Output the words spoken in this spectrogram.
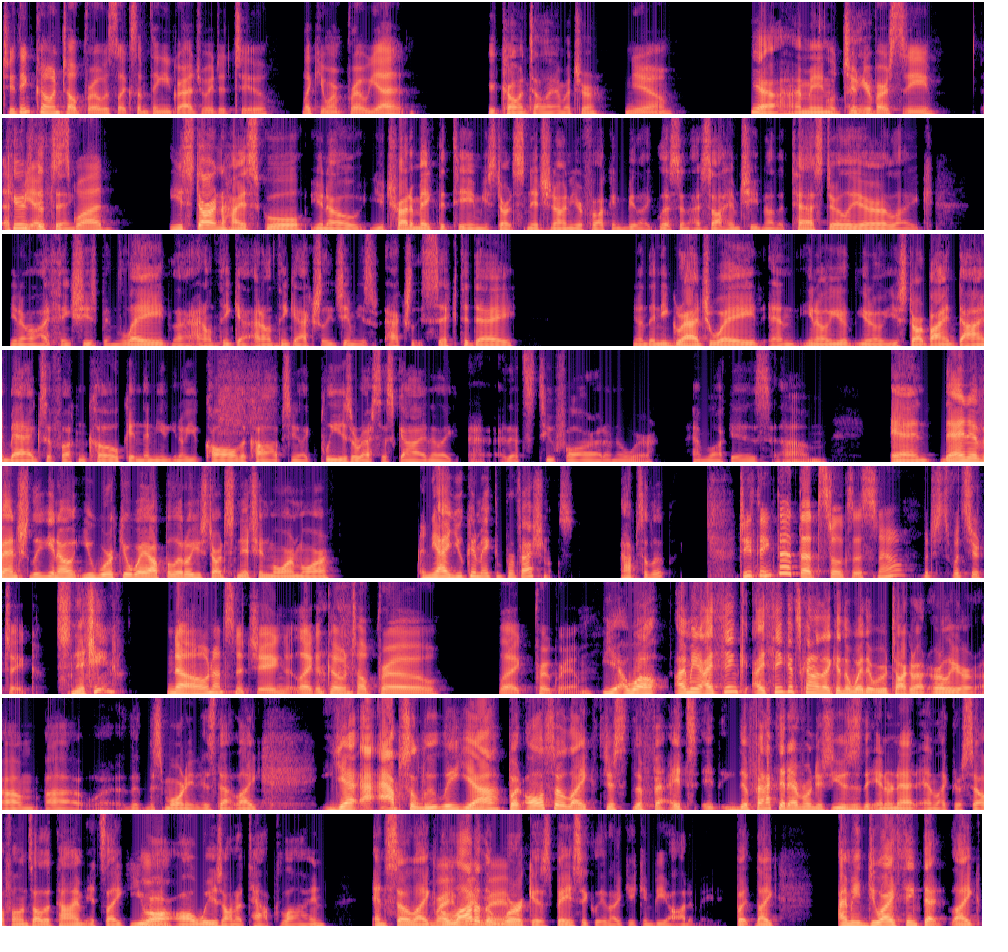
Do you think COINTELPRO was like something you graduated to? Like you weren't pro yet? You're COINTEL amateur. Yeah. Yeah, I mean, junior eh, varsity here's the FBI thing. squad. you start in high school, you know, you try to make the team, you start snitching on your fucking be like, listen, I saw him cheating on the test earlier, like, you know, I think she's been late. I don't think I don't think actually Jimmy's actually sick today. You know, then you graduate and you know, you you know, you start buying dime bags of fucking coke and then you you know, you call the cops and you're like, please arrest this guy and they're like, "Uh, that's too far. I don't know where Hemlock is. Um and then eventually, you know, you work your way up a little, you start snitching more and more. And yeah, you can make the professionals. Absolutely. Do you think that that still exists now? Which what's your take? Snitching? No, not snitching. Like a COINTELPRO like program. Yeah, well, I mean, I think I think it's kind of like in the way that we were talking about earlier um uh th- this morning is that like yeah, absolutely, yeah, but also like just the fact it's it, the fact that everyone just uses the internet and like their cell phones all the time. It's like you Mhm. are always on a tapped line, and so like Right, a lot right, of the right. work is basically like it can be automated. But like, I mean, do I think that like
